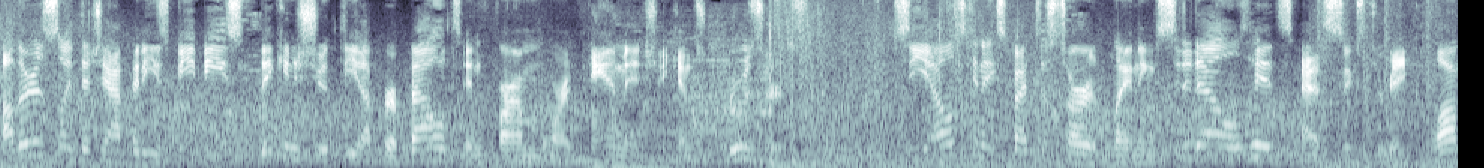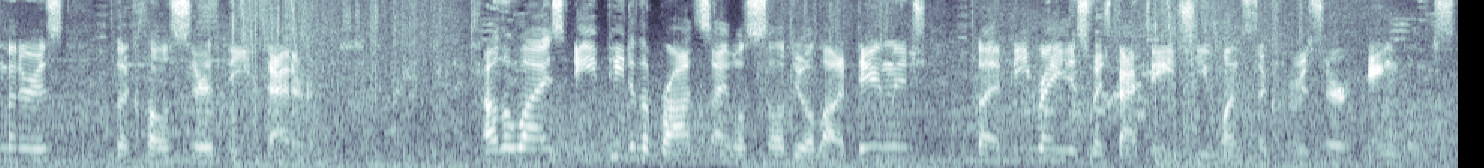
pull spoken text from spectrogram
Others, like the Japanese BBs, they can shoot the upper belt and farm more damage against cruisers. CLs can expect to start landing Citadel hits at 6 to 8 kilometers, the closer the better. Otherwise, AP to the broadside will still do a lot of damage, but be ready to switch back to HE once the cruiser angles.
